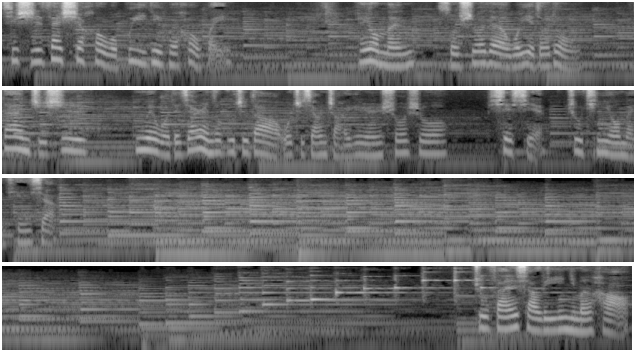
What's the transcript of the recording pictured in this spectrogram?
其实，在事后我不一定会后悔。朋友们所说的我也都懂，但只是因为我的家人都不知道，我只想找一个人说说谢谢，祝听友满天下。主凡、小黎，你们好，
